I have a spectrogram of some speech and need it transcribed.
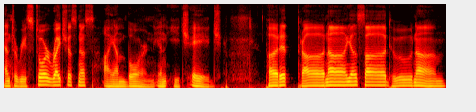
and to restore righteousness, I am born in each age. Paritranaya sadhunam,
